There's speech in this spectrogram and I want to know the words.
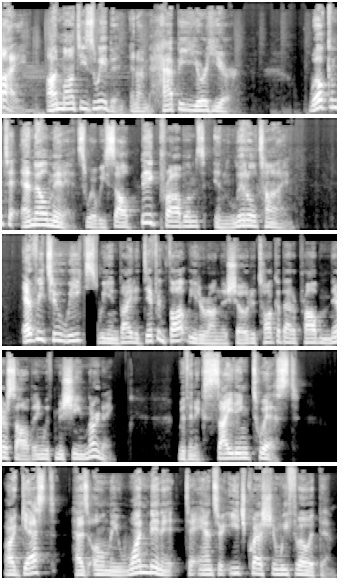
Hi, I'm Monty Zweben, and I'm happy you're here. Welcome to ML Minutes, where we solve big problems in little time. Every two weeks, we invite a different thought leader on the show to talk about a problem they're solving with machine learning. With an exciting twist, our guest has only one minute to answer each question we throw at them.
